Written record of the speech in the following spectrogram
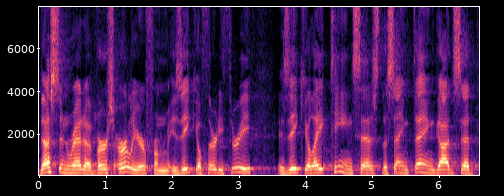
Dustin read a verse earlier from Ezekiel 33. Ezekiel 18 says the same thing. God said,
